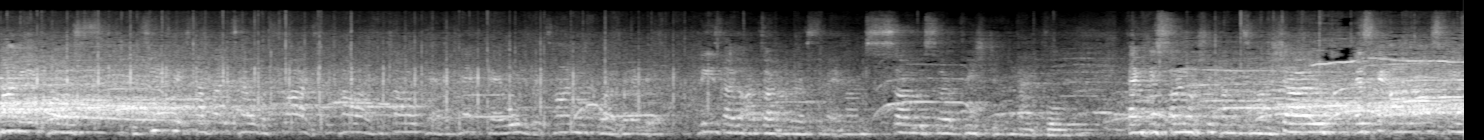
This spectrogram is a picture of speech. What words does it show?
money it costs, the tickets, the hotel, the flights, the cars, the childcare, the pet care, all of it, time off work, whatever it is. Please know that I don't underestimate and I'm so, so appreciative and thankful. Thank you so much for coming to my show. Let's get our last few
